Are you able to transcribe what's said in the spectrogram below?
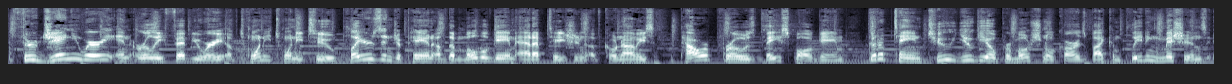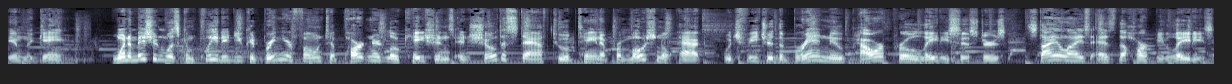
Through January and early February of 2022, players in Japan of the mobile game adaptation of Konami's Power Pros baseball game could obtain two Yu Gi Oh! promotional cards by completing missions in the game. When a mission was completed, you could bring your phone to partnered locations and show the staff to obtain a promotional pack which featured the brand new Power Pro Lady Sisters, stylized as the Harpy Ladies,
